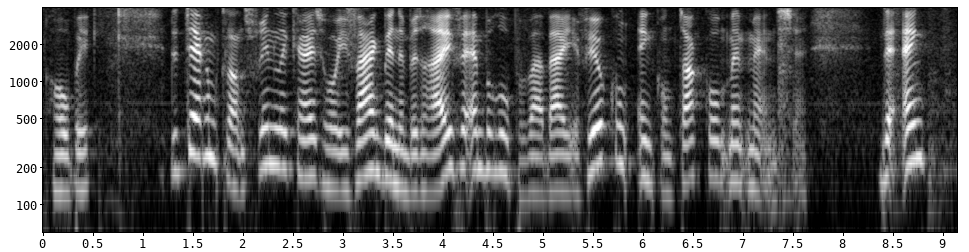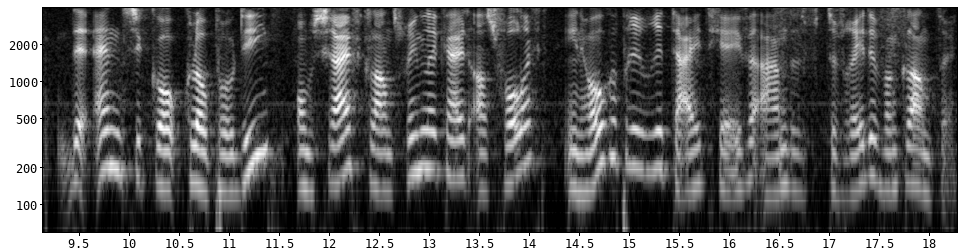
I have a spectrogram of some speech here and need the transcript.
hoop ik. De term klantvriendelijkheid hoor je vaak binnen bedrijven en beroepen, waarbij je veel in contact komt met mensen. De, en encyclopedie omschrijft klantvriendelijkheid als volgt: in hoge prioriteit geven aan de tevreden van klanten.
